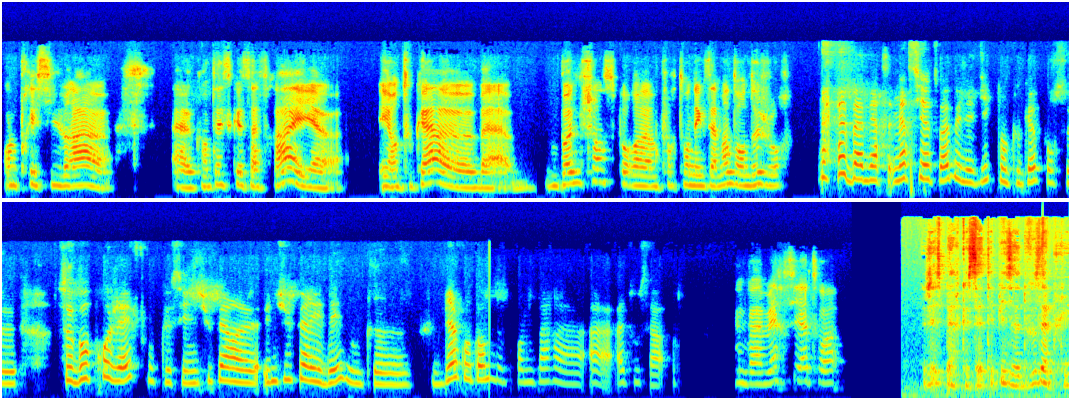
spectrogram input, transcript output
on, le précisera quand est-ce que ça sera et et en tout cas, bah, bonne chance pour pour ton examen dans deux jours. bah, merci, merci à toi, Bénédicte, en tout cas, pour ce, ce beau projet. Je trouve que c'est une super, euh, une super idée. Donc, euh, je suis bien contente de prendre part à, à, tout ça. Bah, merci à toi. J'espère que cet épisode vous a plu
